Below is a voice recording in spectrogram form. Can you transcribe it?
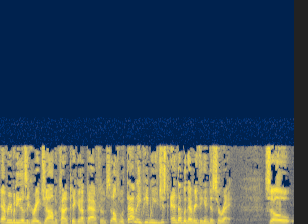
Everybody does a great job of kind of picking up after themselves. With that many people, you just end up with everything in disarray. So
